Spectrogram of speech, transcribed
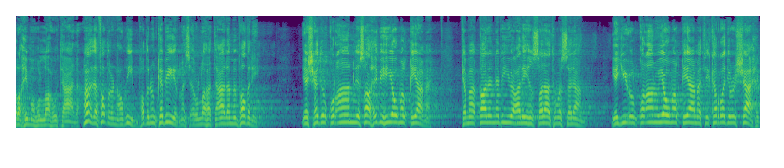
رحمه الله تعالى. هذا فضل عظيم فضل كبير نسأل الله تعالى من فضله. يشهد القرآن لصاحبه يوم القيامة كما قال النبي عليه الصلاة والسلام يجيء القرآن يوم القيامة كالرجل الشاحب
